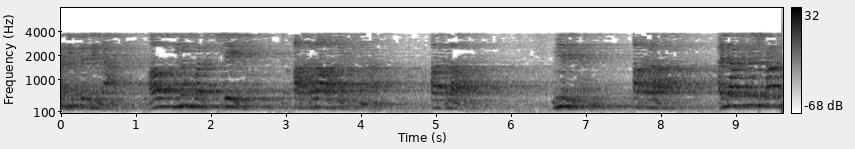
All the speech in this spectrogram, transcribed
گفٹ دینا اور نمبر چھ، اخلاق۔ دیکھنا اخلاق۔ میرے اخلاق۔ اللہ کے ساتھ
